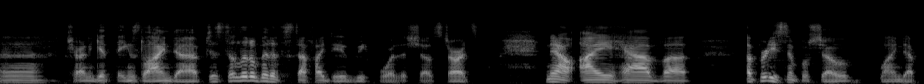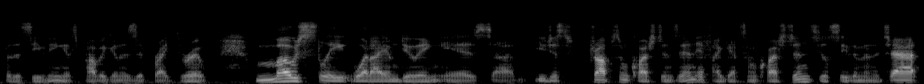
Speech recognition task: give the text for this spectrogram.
Uh, trying to get things lined up. Just a little bit of stuff I do before the show starts. Now, I have uh, a pretty simple show lined up for this evening. It's probably going to zip right through. Mostly what I am doing is uh, you just drop some questions in. If I get some questions, you'll see them in the chat.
